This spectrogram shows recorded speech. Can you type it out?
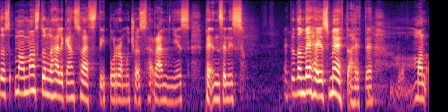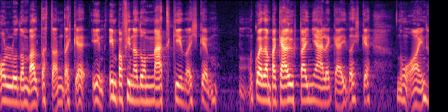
tos, mä maston lähelläkään soasti porra muchas rämnies pensenis. Että tämän vähän jos mehtä, että mä oon ollut on välttämättä, että inpa finna tuon mätki, tai koetanpa käyppää jälkeen, tai no aina.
